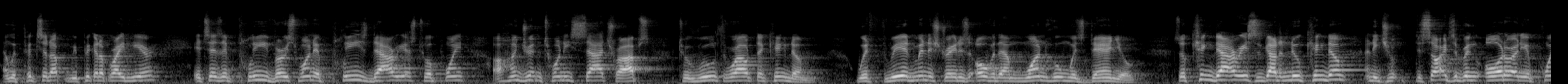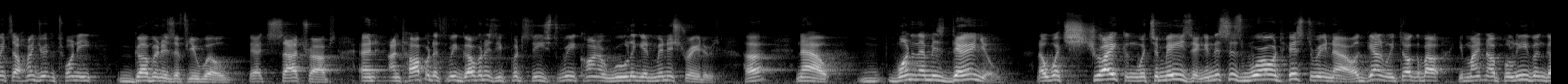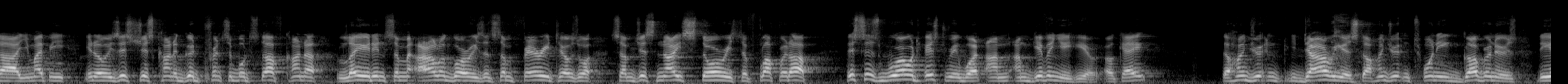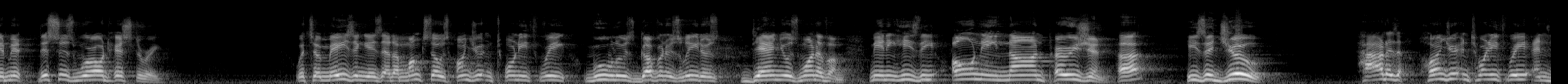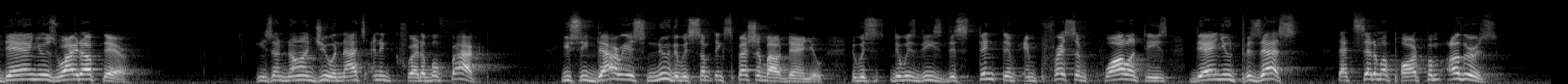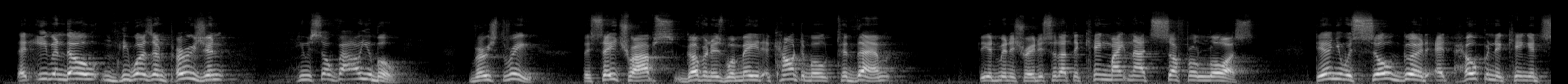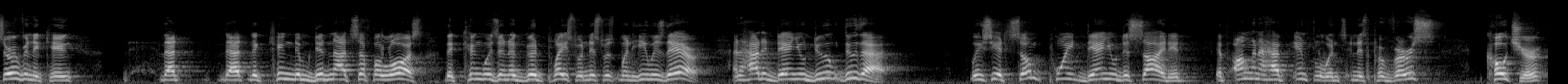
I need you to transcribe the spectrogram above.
And we pick it up, we pick it up right here. It says it pleased, verse 1, it pleased Darius to appoint 120 satraps to rule throughout the kingdom, with three administrators over them, one whom was Daniel. So King Darius has got a new kingdom, and he decides to bring order, and he appoints 120 governors, if you will. That's satraps. And on top of the three governors, he puts these three kind of ruling administrators. Huh? Now, one of them is Daniel. Now, what's striking, what's amazing, and this is world history now. Again, we talk about you might not believe in God. You might be, you know, is this just kind of good principled stuff, kind of laid in some allegories and some fairy tales or some just nice stories to fluff it up? This is world history, what I'm, I'm giving you here, okay? The 100 Darius, the 120 governors, the admit, this is world history. What's amazing is that amongst those 123 rulers, governors, leaders, Daniel's one of them, meaning he's the only non Persian. Huh? He's a Jew. How does 123 and Daniel's right up there? He's a non Jew, and that's an incredible fact. You see, Darius knew there was something special about Daniel. There was, there was these distinctive, impressive qualities Daniel possessed that set him apart from others. That even though he wasn't Persian, he was so valuable. Verse 3 the satraps, governors, were made accountable to them, the administrators, so that the king might not suffer loss. Daniel was so good at helping the king, at serving the king, that, that the kingdom did not suffer loss. The king was in a good place when, this was, when he was there. And how did Daniel do, do that? Well, you see, at some point, Daniel decided if I'm going to have influence in this perverse culture,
